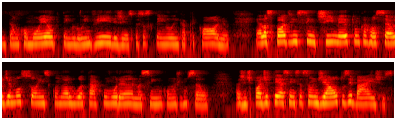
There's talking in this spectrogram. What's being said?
então, como eu, que tenho lua em Virgem, as pessoas que têm lua em Capricórnio, elas podem sentir meio que um carrossel de emoções quando a lua está com Urano, assim, em conjunção. A gente pode ter a sensação de altos e baixos.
